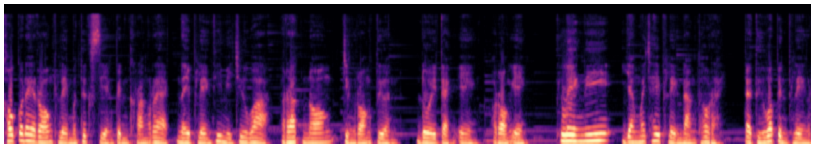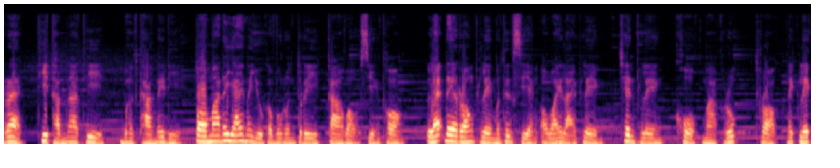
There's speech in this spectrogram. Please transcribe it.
เขาก็ได้ร้องเพลงบันทึกเสียงเป็นครั้งแรก ในเพลงที่มีชื่อว่า รักน้องจึงร้องเตือน โดยแต่งเองร้องเอง เพลงนี้ยังไม่ใช่เพลงดังเท่าไหร่ แต่ถือว่าเป็นเพลงแรกที่ทำหน้าที่เบิกทางได้ดี ต่อมาได้ย้ายมาอยู่กับวงดนตรีกาเบาเสียงทอง และได้ร้องเพลงบันทึกเสียงเอาไว้หลายเพลง เช่นเพลงโขกหมากรุกตรอกเล็ก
